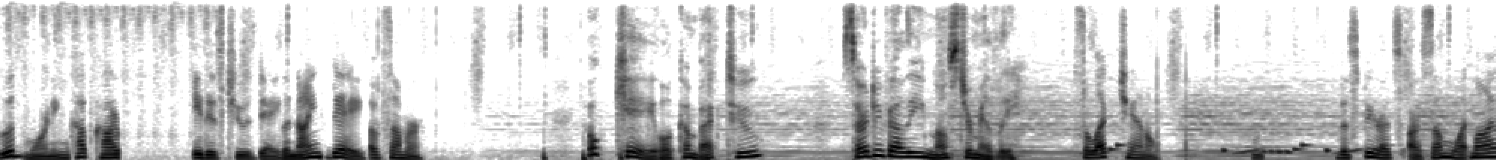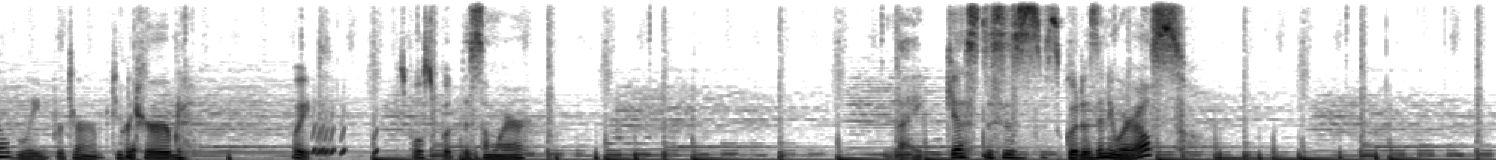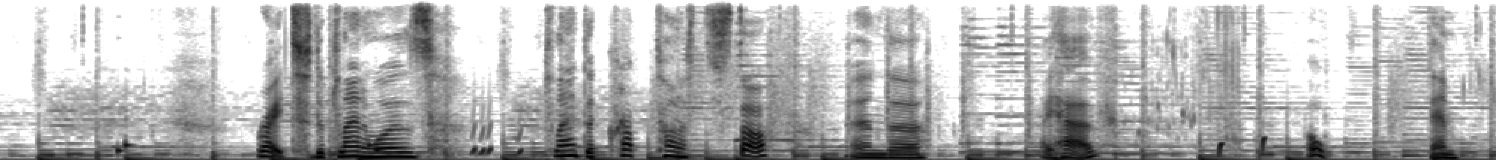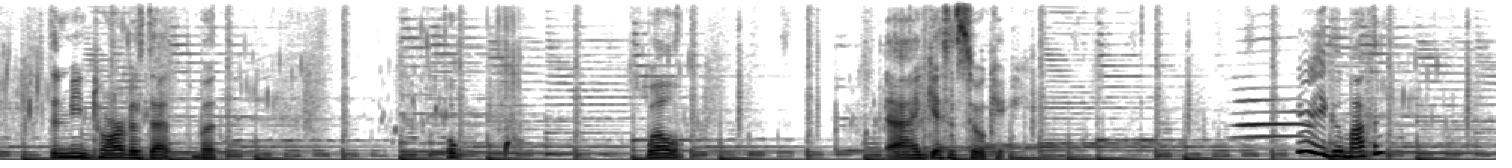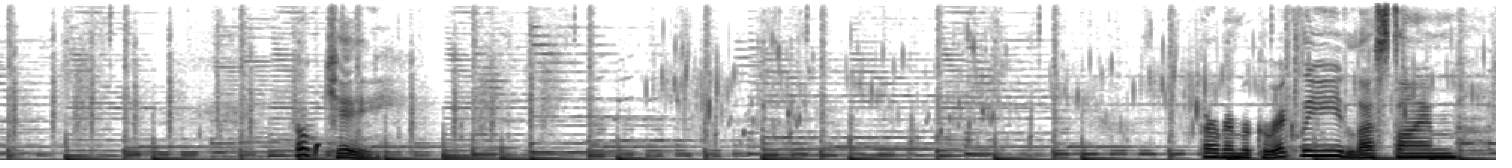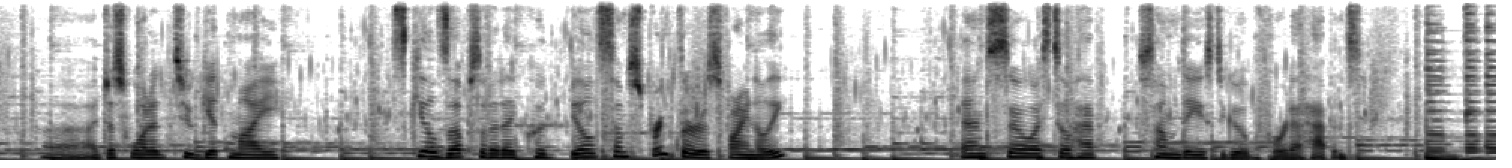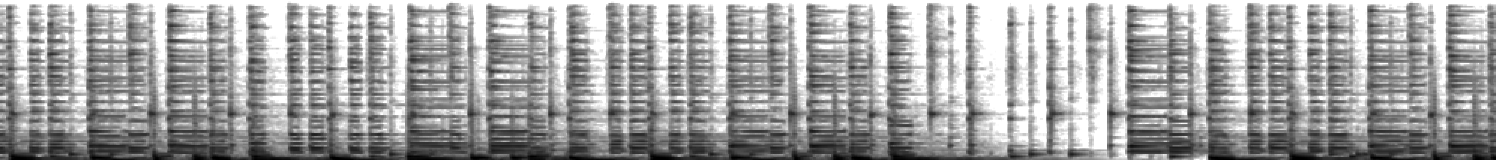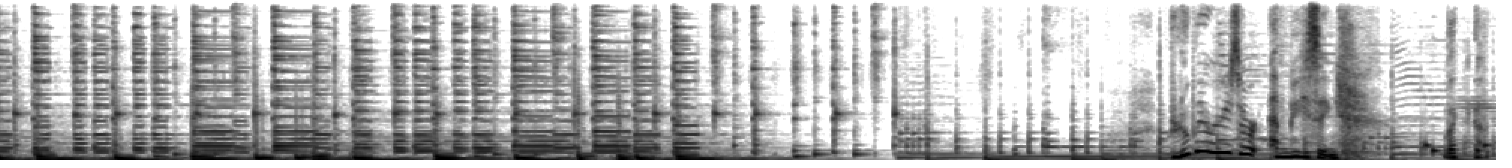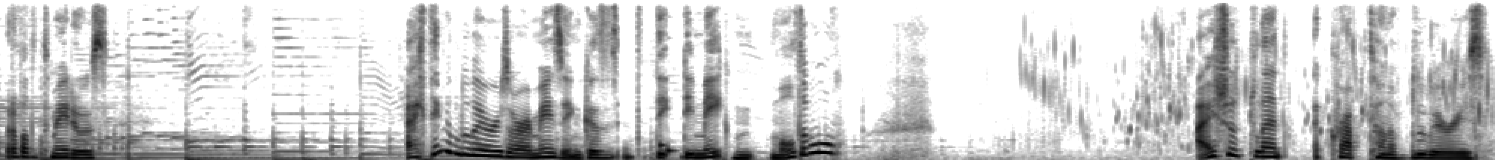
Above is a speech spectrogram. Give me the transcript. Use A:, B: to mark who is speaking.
A: Good morning, Cupcar. It is Tuesday, the ninth day of summer.
B: Okay, welcome back to Stardew Valley Monster Medley.
A: Select channel. The spirits are somewhat mildly perturbed today.
B: Perturbed. Wait, I'm supposed to put this somewhere. I guess this is as good as anywhere else. Right, the plan was plant a crap ton of stuff, and uh, I have. Oh, damn. Didn't mean to harvest that, but... Oh. Well, I guess it's okay. Here you go, Muffin. Okay. If I remember correctly, last time uh, I just wanted to get my skills up so that I could build some sprinklers finally. And so I still have some days to go before that happens. Blueberries are amazing. like, uh, what about the tomatoes? I think the blueberries are amazing because they, they make multiple. I should plant a crap ton of blueberries.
